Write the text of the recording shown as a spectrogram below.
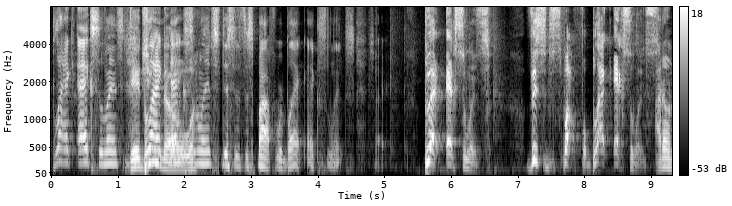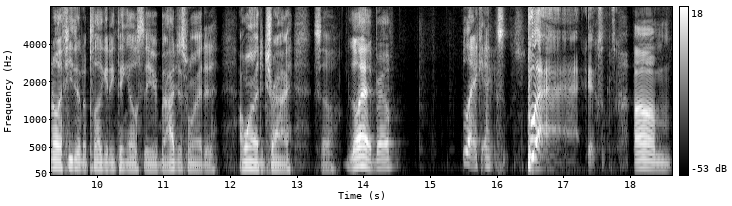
Black Excellence. did you Black know- Excellence. This is the spot for Black Excellence. Sorry. Black Excellence, This is the spot for black excellence. I don't know if he's gonna plug anything else there, but I just wanted to. I wanted to try. So go ahead, bro. Black excellence. Black excellence. Um,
